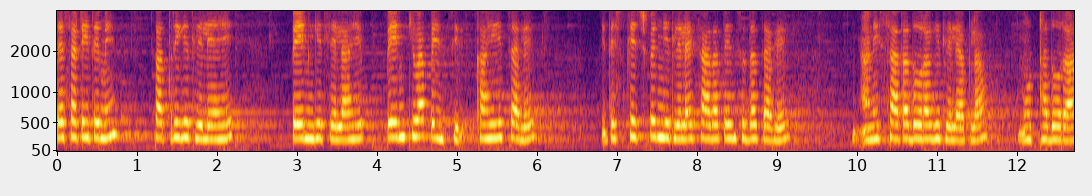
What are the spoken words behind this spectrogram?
त्यासाठी इथे मी कात्री घेतलेली आहे पेन घेतलेला आहे पेन किंवा पेन्सिल काहीही चालेल. इथे स्केच पेन घेतलेला आहे साधा पेनसुद्धा चालेल. आणि साधा दोरा घेतलेला आहे आपला मोठा दोरा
